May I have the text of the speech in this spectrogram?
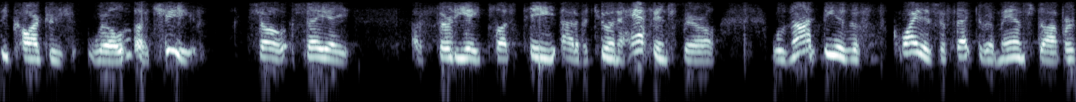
the cartridge will achieve. So, say a, a 38 plus P out of a two and a half inch barrel will not be as quite as effective a man stopper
